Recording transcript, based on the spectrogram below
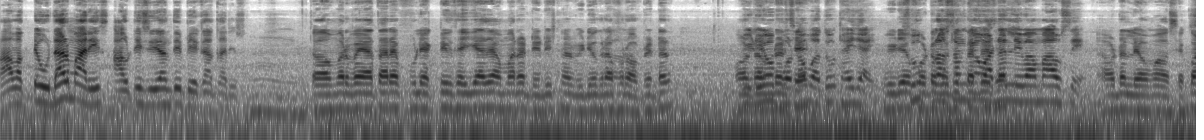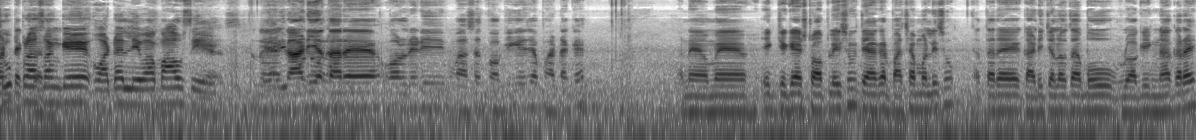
આ વખતે ઉડાડ મારીશ આવતી સિઝનથી ભેગા કરીશ. તો અમરભાઈ અત્યારે ફૂલ એક્ટિવ થઈ ગયા છે અમારા traditional videographer operator video photo બધું થઈ જાય. વીડિયો પ્રસંગે ઓર્ડર લેવામાં આવશે? ઓર્ડર લેવામાં આવશે કોન્ટેક્ટ પ્રસંગે ઓર્ડર લેવામાં આવશે? અને ગાડી અત્યારે ઓલરેડી વાસદ પહોંચી ગઈ છે ફાટકે. અને અમે એક જગ્યાએ સ્ટોપ લઈશું ત્યાં આગળ પાછા મળીશું. અત્યારે ગાડી ચલાવતા બહુ વ્લોગિંગ ના કરાય.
